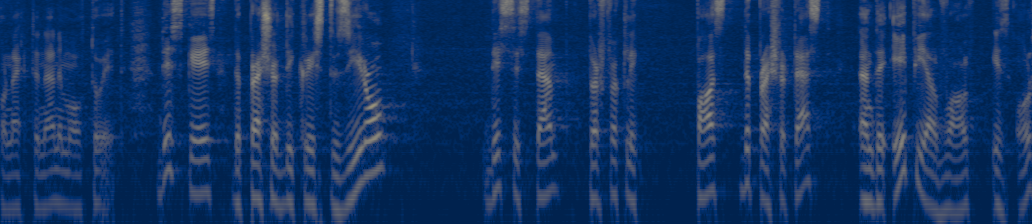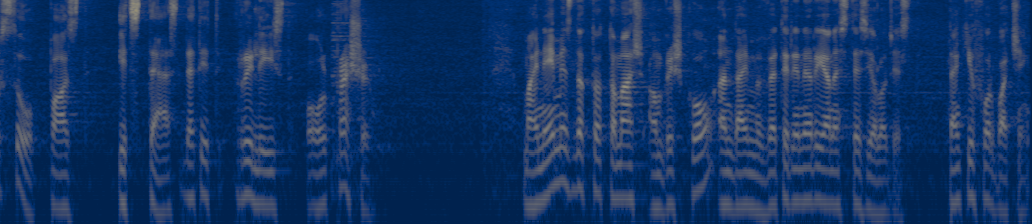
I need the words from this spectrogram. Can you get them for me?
connect an animal to it. This case the pressure decreased to zero. This system perfectly passed the pressure test and the APL valve is also passed its test that it released all pressure. My name is Dr. Tamás Ambrisko and I'm a veterinary anesthesiologist. Thank you for watching.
